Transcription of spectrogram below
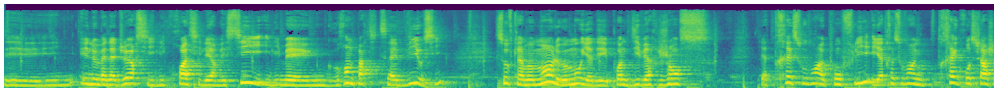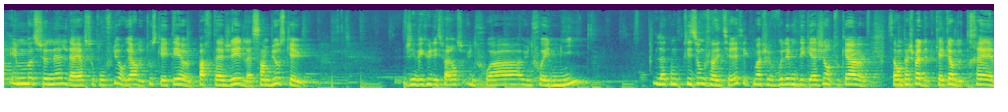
Et le manager, s'il y croit, s'il est investi, il y met une grande partie de sa vie aussi. Sauf qu'à un moment, le moment où il y a des points de divergence, il y a très souvent un conflit et il y a très souvent une très grosse charge émotionnelle derrière ce conflit au regard de tout ce qui a été euh, partagé, de la symbiose qu'il y a eu. J'ai vécu l'expérience une fois, une fois et demie la conclusion que j'en ai tirée, c'est que moi, je voulais me dégager. En tout cas, euh, ça m'empêche pas d'être quelqu'un de très,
